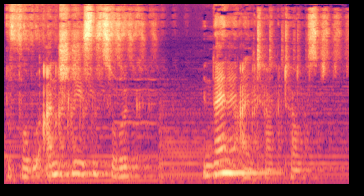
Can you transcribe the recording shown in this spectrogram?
bevor du anschließend zurück in deinen Alltag tauchst.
